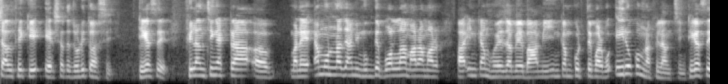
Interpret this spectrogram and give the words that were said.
সাল থেকে এর সাথে জড়িত আছি, ঠিক আছে? ফ্রিলান্সিং একটা মানে এমন না যে আমি মুখ দিয়ে বললাম আর আমার ইনকাম হয়ে যাবে বা আমি ইনকাম করতে পারব, এইরকম না ফ্রিলান্সিং ঠিক আছে?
